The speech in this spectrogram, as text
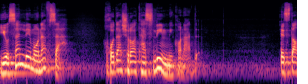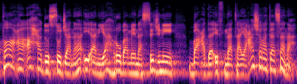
یسلم نفسه خودش را تسلیم می کند استطاع احد السجناء ان يهرب من السجن بعد اثنتي عشرة سنة.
